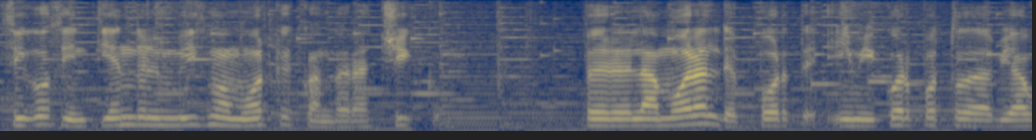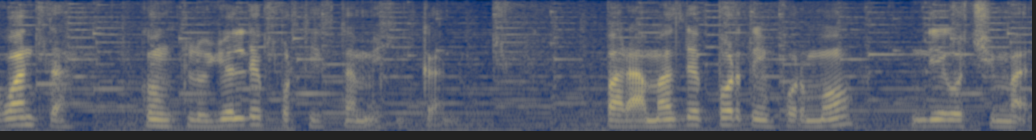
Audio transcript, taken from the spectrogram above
sigo sintiendo el mismo amor que cuando era chico pero el amor al deporte y mi cuerpo todavía aguanta, concluyó el deportista mexicano. Para más deporte informó Diego Chimal.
